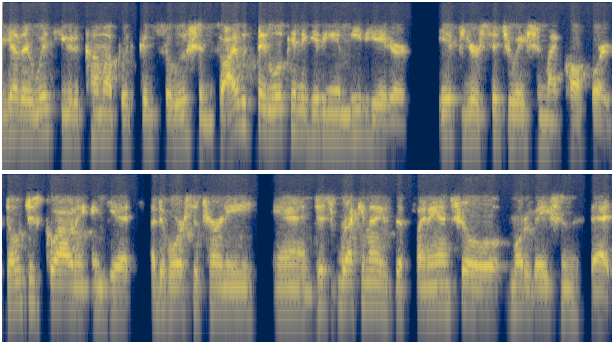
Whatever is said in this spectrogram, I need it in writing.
together with you to come up with good solutions. So I would say look into getting a mediator if your situation might call for it. Don't just go out and get a divorce attorney and just recognize the financial motivations that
